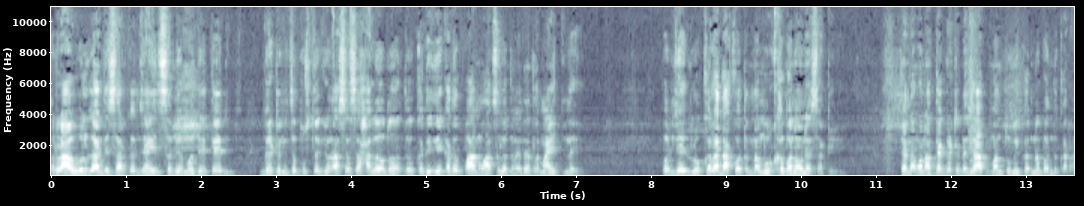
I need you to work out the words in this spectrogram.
राहुल गांधीसारखं जाहीर सभेमध्ये ते घटनेचं पुस्तक घेऊन असं असं हलवणं तर कधी एखादं पान वाचलं की नाही त्यातलं माहीत नाही. पण जे लोकांना दाखवताना मूर्ख बनवण्यासाठी त्यांना म्हणा त्या घटनेचा अपमान तुम्ही करणं बंद करा.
